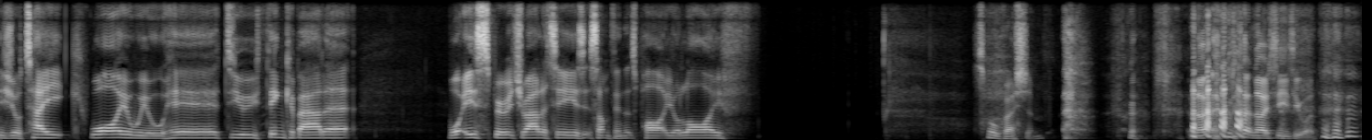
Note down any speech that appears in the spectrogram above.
is your take? Why are we all here? Do you think about it? What is spirituality? Is it something that's part of your life? Small question. nice, easy one.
